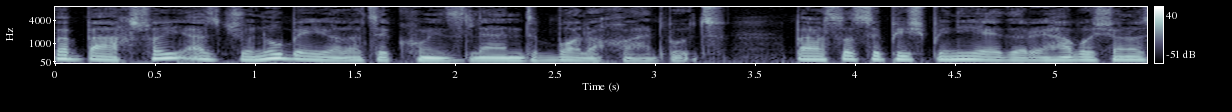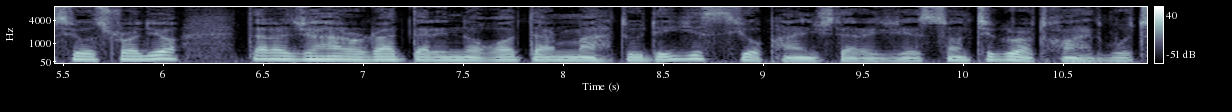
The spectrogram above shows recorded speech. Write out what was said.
و بخشهایی از جنوب ایالت کوینزلند بالا خواهد بود. بر اساس پیش بینی اداره هواشناسی استرالیا درجه حرارت در این نقاط در محدوده 35 درجه سانتیگراد خواهد بود.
